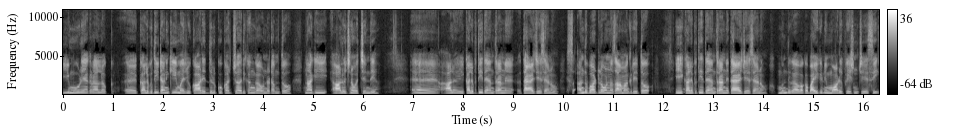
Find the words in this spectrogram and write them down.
ఈ మూడు ఎకరాల్లో కలుపు తీయటానికి మరియు కాడెద్దులకు ఖర్చు అధికంగా ఉండటంతో నాకు ఈ ఆలోచన వచ్చింది. ఆ, ఆలో- ఈ కలుపుతీత యంత్రాన్ని తయారు చేశాను. అందుబాటులో ఉన్న సామాగ్రితో ఈ కలుపుతీత యంత్రాన్ని తయారు చేశాను. ముందుగా ఒక బైక్ని మాడిఫికేషన్ చేసి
